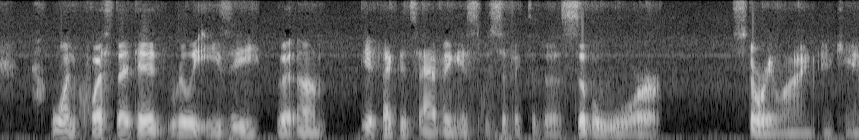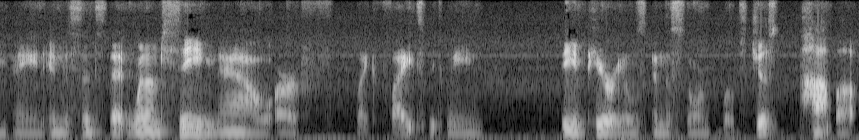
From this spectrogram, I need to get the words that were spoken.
one quest I did really easy, but um, the effect it's having is specific to the Civil War storyline and campaign in the sense that what I'm seeing now are f- like fights between the Imperials and the Stormcloaks just pop up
